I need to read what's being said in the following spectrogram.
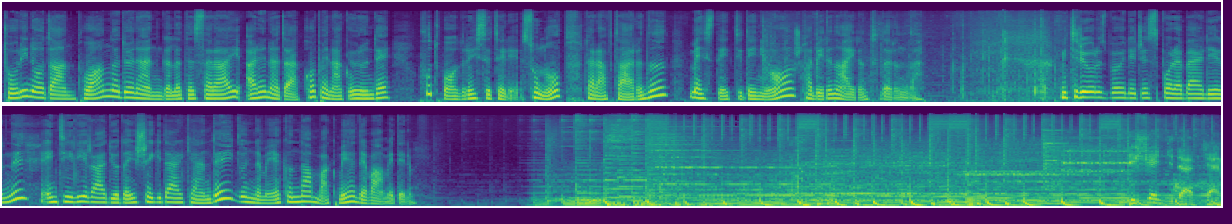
Torino'dan puanla dönen Galatasaray arenada Kopenhag önünde futbol resitali sunup taraftarını mest etti deniyor haberin ayrıntılarında. Bitiriyoruz böylece spor haberlerini. NTV Radyo'da işe giderken de gündeme yakından bakmaya devam edelim. İşe giderken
